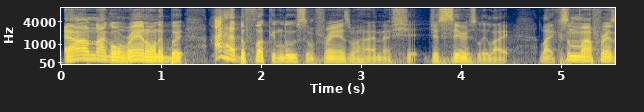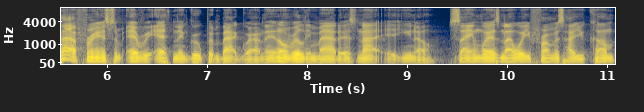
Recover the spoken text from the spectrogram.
And I'm not gonna rant on it, but I had to fucking lose some friends behind that shit. Just seriously, like like some of my friends, I have friends from every ethnic group and background, and it don't really matter. It's not you know same way. It's not where you're from. It's how you come.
